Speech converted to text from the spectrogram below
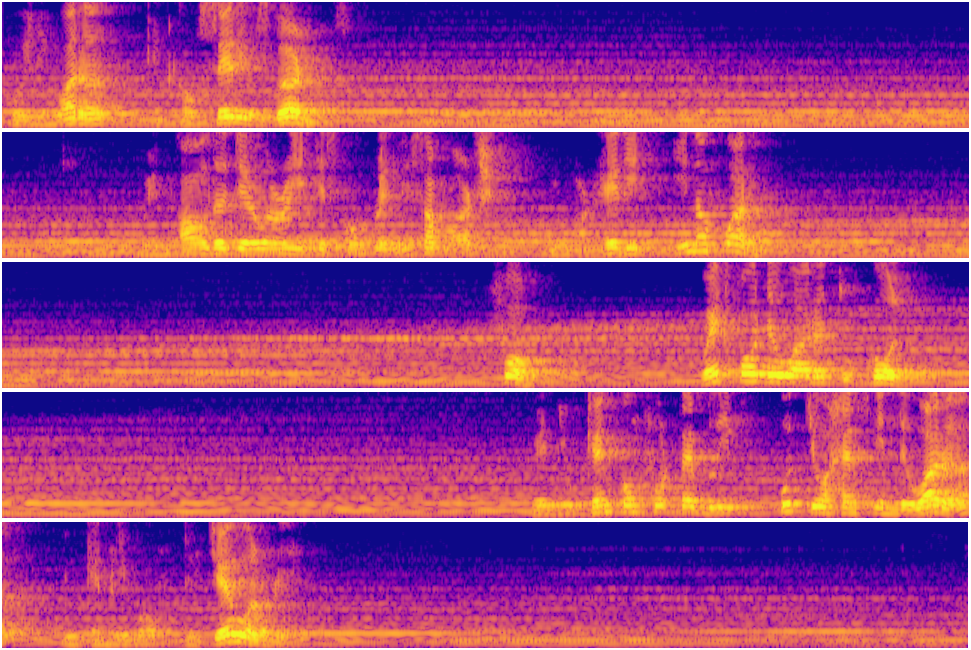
Boiling water can cause serious burns. When all the jewelry is completely submerged, you are adding enough water. Four. Wait for the water to cool. When you can comfortably put your hands in the water, you can remove the jewelry.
